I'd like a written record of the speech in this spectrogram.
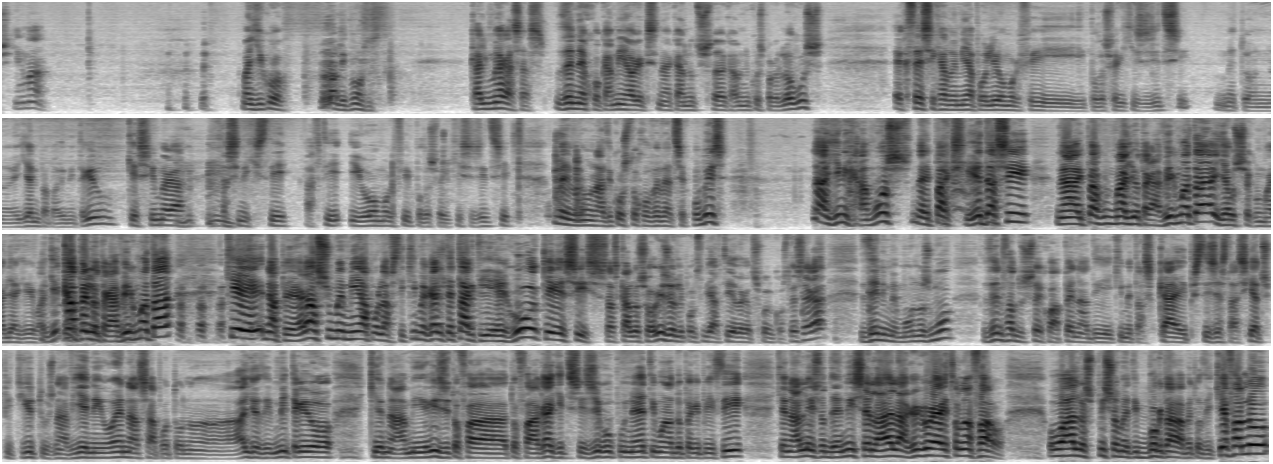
ξεκίνημα. μαγικό. λοιπόν, καλημέρα σας. Δεν έχω καμία όρεξη να κάνω τους ε, κανονικούς προλόγους. Εχθές είχαμε μια πολύ όμορφη ποδοσφαιρική συζήτηση με τον ε, Γιάννη Παπαδημητρίου και σήμερα θα συνεχιστεί αυτή η όμορφη ποδοσφαιρική συζήτηση με τον μοναδικό στόχο βέβαια της εκπομπής να γίνει χαμός, να υπάρξει ένταση, να υπάρχουν μαλλιο τραβήγματα, για όσους έχουν μαλλιά κύριε Βαγγέλη, καπέλο τραβήγματα και να περάσουμε μια απολαυστική μεγάλη Τετάρτη. Εγώ και εσείς. Σας καλωσορίζω λοιπόν στην καυτή έδρα του Σπορ 24. Δεν είμαι μόνος μου. Δεν θα τους έχω απέναντι εκεί με τα Skype στη ζεστασιά του σπιτιού τους να βγαίνει ο ένας από τον Άγιο Δημήτριο και να μυρίζει το, φα... το φαγάκι της συζύγου που είναι έτοιμο να το περιποιηθεί και να λέει στον Τενής, έλα, έλα, γρήγορα ήθελα να φάω. Ο άλλος πίσω με την πόρτα με το δικέφαλο.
